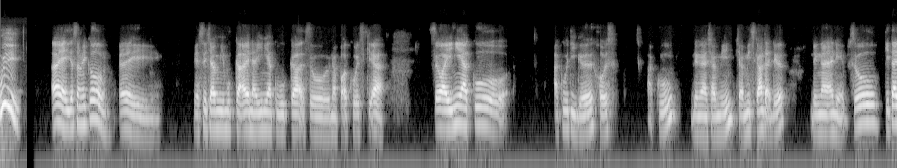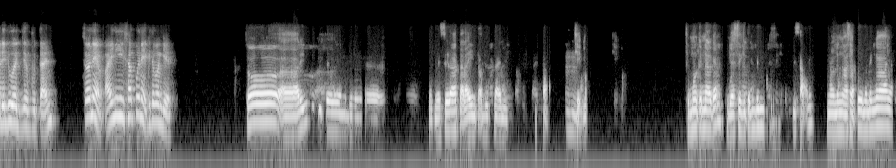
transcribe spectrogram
wih. Hai, Assalamualaikum. Hey. Biasa Syami buka kan, hari ni aku buka so nampak aku sikit lah. So hari ni aku aku tiga host. Aku dengan Syamin. Syamin sekarang tak ada. Dengan Anip. So kita ada dua jemputan. So Anip, hari ni siapa ni kita panggil? So uh, hari ni kita ada uh, biasalah tak lain tak bukan tak Mhm. Cik Mak. Semua kenal kan? Biasa kita mendengar Isak ni. Kenal dengar siapa yang mendengar yang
